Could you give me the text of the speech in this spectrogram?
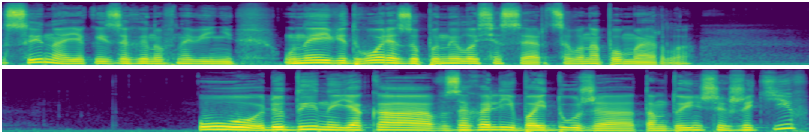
сина, який загинув на війні, у неї від горя зупинилося серце, вона померла. У людини, яка взагалі байдужа там, до інших життів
